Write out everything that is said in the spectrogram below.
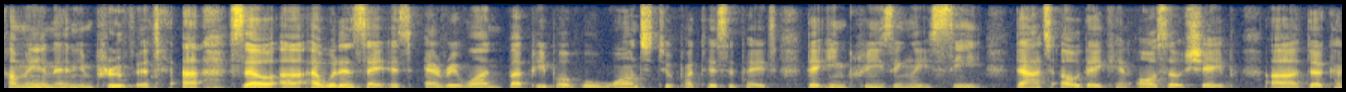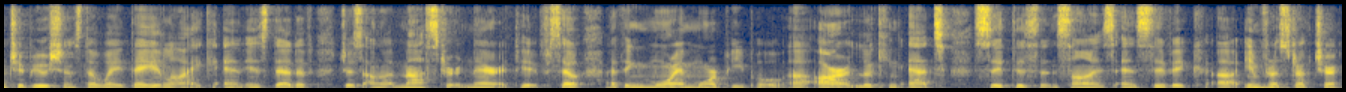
come in and improve it. Uh, so uh, I wouldn't say it's everyone, but people who want to participate, they increasingly see that oh, they can also shape uh, the contributions the way they like, and instead of just on a master narrative. So I think more and more people uh, are looking at citizen science and civic uh, infrastructure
